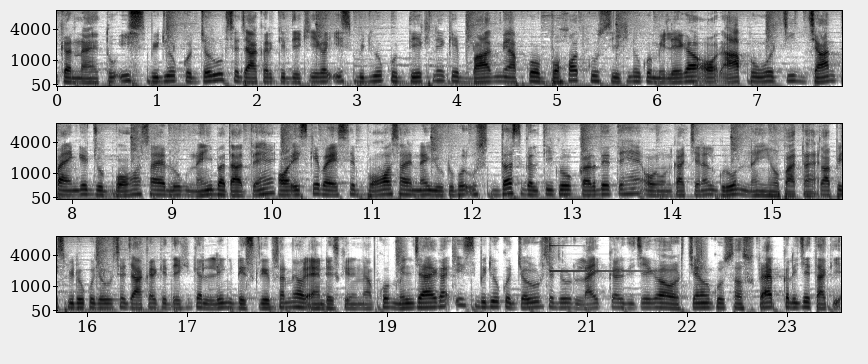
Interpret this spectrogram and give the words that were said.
करना है तो इस वीडियो को ज़रूर से जाकर के देखिएगा। इस वीडियो को देखने के बाद में आपको बहुत कुछ सीखने को मिलेगा और आप वो चीज़ जान पाएँगे जो बहुत सारे लोग नहीं बताते हैं और इसके वजह से बहुत सारे नए यूट्यूबर उस दस गलती को कर देते हैं और उनका चैनल ग्रो नहीं हो पाता है। तो आप इस वीडियो को ज़रूर से जाकर के देखिएगा, लिंक डिस्क्रिप्शन में और एंड स्क्रीन में आपको मिल जाएगा। इस वीडियो को ज़रूर से ज़रूर लाइक कर दीजिएगा और चैनल को सब्सक्राइब कर लीजिए ताकि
